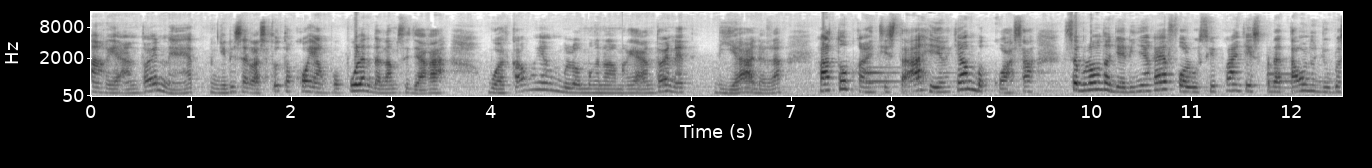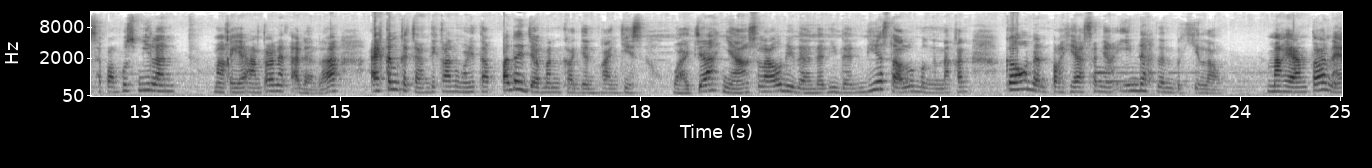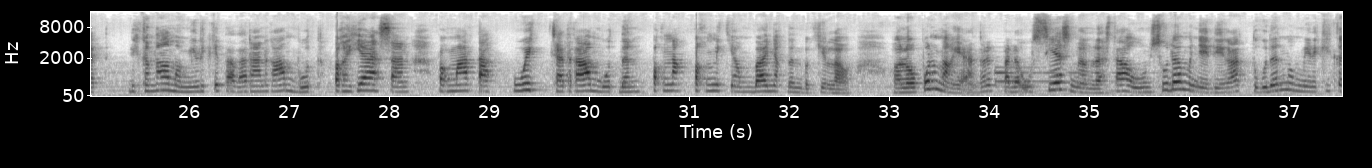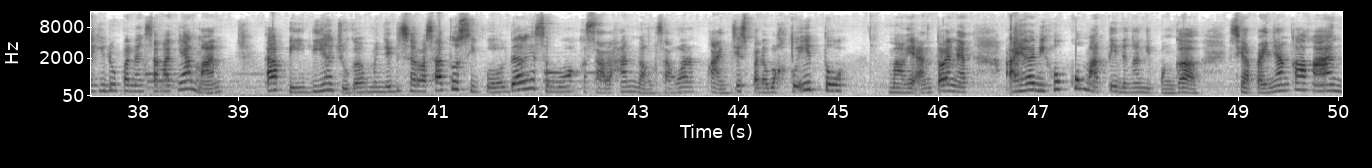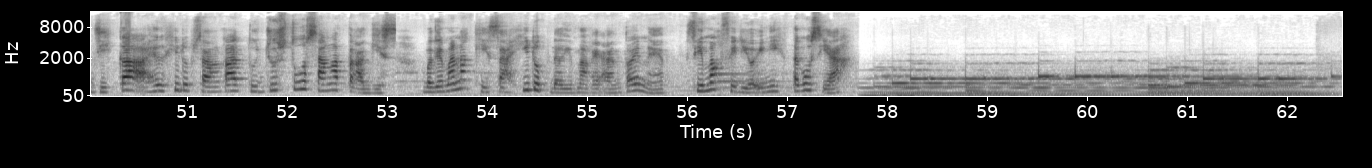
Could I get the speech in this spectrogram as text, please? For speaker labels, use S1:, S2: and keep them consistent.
S1: Maria Antoinette menjadi salah satu tokoh yang populer dalam sejarah. Buat kamu yang belum mengenal Maria Antoinette, dia adalah Ratu Prancis terakhir yang berkuasa sebelum terjadinya revolusi Prancis pada tahun 1789. Maria Antoinette adalah ikon kecantikan wanita pada zaman kerajaan Prancis. Wajahnya selalu didandani dan dia selalu mengenakan gaun dan perhiasan yang indah dan berkilau. Maria Antoinette dikenal memiliki tatanan rambut, perhiasan, permata, wig, cat rambut, dan pernak-pernik yang banyak dan berkilau. Walaupun Maria Antoinette pada usia 19 tahun sudah menjadi ratu dan memiliki kehidupan yang sangat nyaman, tapi dia juga menjadi salah satu simbol dari semua kesalahan bangsawan Prancis pada waktu itu. Maria Antoinette akhirnya dihukum mati dengan dipenggal. Siapa yang nyangka kan jika akhir hidup sang ratu justru sangat tragis. Bagaimana kisah hidup dari Maria Antoinette? Simak video ini terus ya.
